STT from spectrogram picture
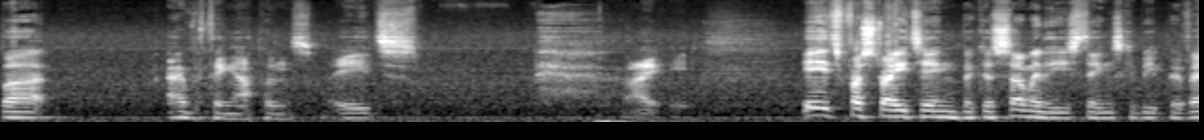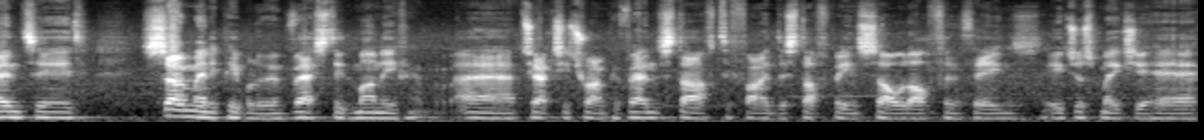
But everything happens. It's I, it's frustrating because so many of these things can be prevented. So many people have invested money uh, to actually try and prevent stuff, to find the stuff being sold off and things. It just makes your hair,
